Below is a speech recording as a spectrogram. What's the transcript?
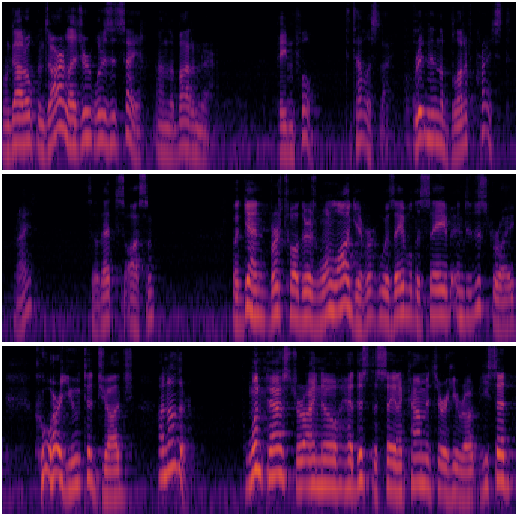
when God opens our ledger, what does it say on the bottom there? Paid in full, to tell us that. written in the blood of Christ, right? So that's awesome. But again, verse 12 there is one lawgiver who is able to save and to destroy. Who are you to judge another? One pastor I know had this to say in a commentary he wrote. He said,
